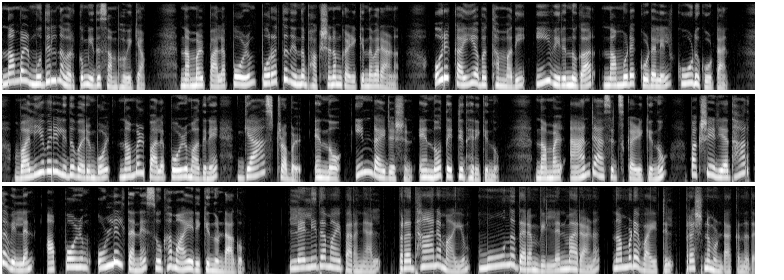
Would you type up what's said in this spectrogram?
നമ്മൾ മുതിർന്നവർക്കും ഇത് സംഭവിക്കാം. നമ്മൾ പലപ്പോഴും പുറത്തുനിന്ന് ഭക്ഷണം കഴിക്കുന്നവരാണ്. ഒരു കൈയബദ്ധം മതി ഈ വിരുന്നുകാർ നമ്മുടെ കുടലിൽ കൂടുകൂട്ടാൻ വലിയവരിൽ ഇത് വരുമ്പോൾ നമ്മൾ പലപ്പോഴും അതിനെ ഗ്യാസ് ട്രബിൾ എന്നോ ഇൻഡൈജഷൻ എന്നോ തെറ്റിദ്ധരിക്കുന്നു. നമ്മൾ ആന്റാസിഡ്സ് കഴിക്കുന്നു പക്ഷേ യഥാർത്ഥ വില്ലൻ അപ്പോഴും ഉള്ളിൽ തന്നെ സുഖമായിരിക്കുന്നുണ്ടാകും. ലളിതമായി പറഞ്ഞാൽ പ്രധാനമായും മൂന്ന് തരം വില്ലന്മാരാണ് നമ്മുടെ വയറ്റിൽ പ്രശ്നമുണ്ടാക്കുന്നത്.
